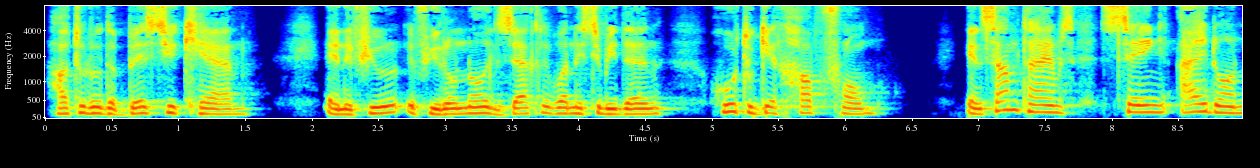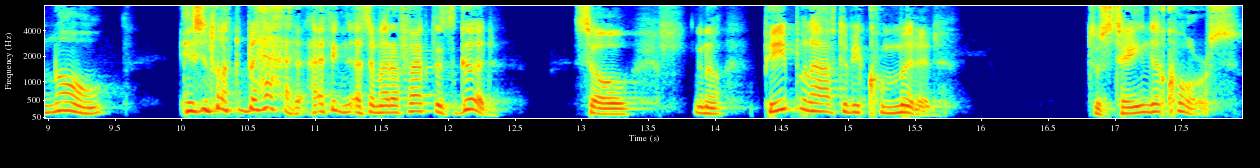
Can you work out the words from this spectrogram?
how to do the best you can. And if you, if you don't know exactly what needs to be done, who to get help from. And sometimes saying, I don't know is not bad. I think, as a matter of fact, it's good. So, you know, people have to be committed to staying the course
